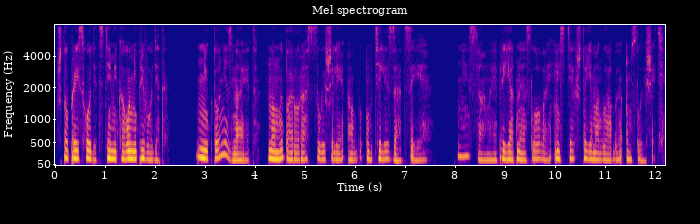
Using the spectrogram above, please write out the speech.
Что происходит с теми, кого не приводят? Никто не знает, но мы пару раз слышали об утилизации. Не самое приятное слово из тех, что я могла бы услышать.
